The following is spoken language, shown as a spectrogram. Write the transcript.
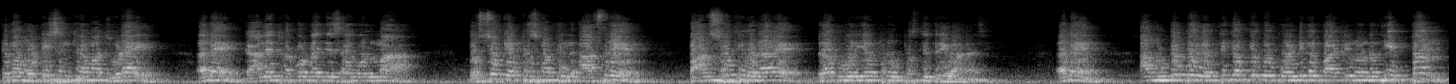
તેમાં મોટી સંખ્યામાં જોડાય અને કાલે ઠાકોરભાઈ દેસાઈ હોલમાં બસો કેમ્પસમાંથી આશરે પાંચસો થી વધારે ડ્રગ વોરિયર પણ ઉપસ્થિત રહેવાના છે. અને આ મુદ્દો કોઈ વ્યક્તિગત કે કોઈ પોલિટિકલ પાર્ટીનો નથી, પણ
